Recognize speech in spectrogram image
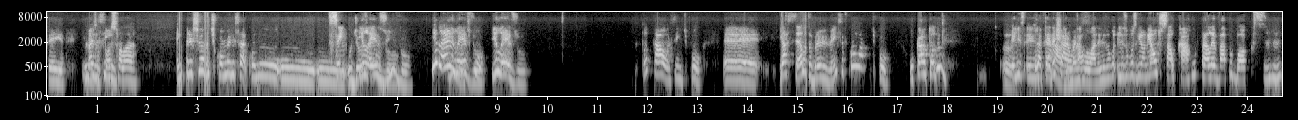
feia. Mas, mas assim, posso falar? É impressionante como ele como o, o, Sem, o Joe ileso. vivo. Ileso, ileso, tipo, ileso. Total, assim, tipo, é... e a cela de sobrevivência ficou lá, tipo, o carro todo eles, eles até ferrado, deixaram mas... o carro lá, né? Eles não, eles não conseguiram nem alçar o carro para levar pro box. Uhum.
